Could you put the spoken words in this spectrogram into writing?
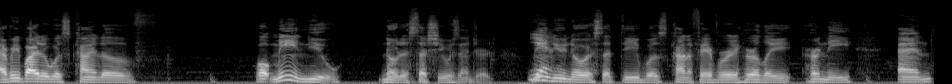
everybody was kind of. Well, me and you noticed that she was injured. Me and you noticed that Deeb was kind of favoring her, le- her knee. And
